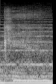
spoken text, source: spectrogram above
I'm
